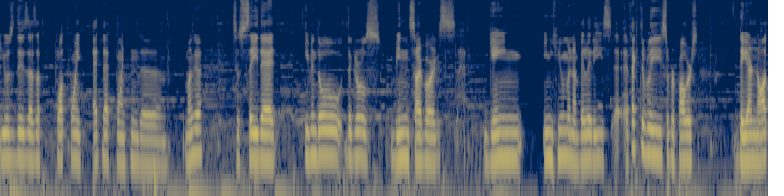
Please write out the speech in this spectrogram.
use this as a plot point at that point in the manga to say that even though the girls being cyborgs gain inhuman abilities effectively superpowers they are not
